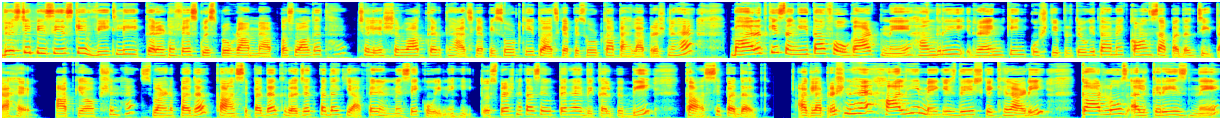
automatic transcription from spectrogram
दृष्टि पीसीएस के weekly current affairs quiz programme में आपका स्वागत है। चलिए शुरुआत करते हैं आज के एपिसोड की। तो आज के एपिसोड का पहला प्रश्न है, भारत की संगीता फोगाट ने हंगरी रैंकिंग कुश्ती प्रतियोगिता में कौन सा पदक जीता है? आपके ऑप्शन है स्वर्ण पदक, कांस्य पदक, रजत पदक या फिर इनमें से कोई नहीं। तो इस प्रश्न का सही उत्तर है विकल्प बी कांस्य पदक। अगला प्रश्न है, हाल ही में किस देश के खिलाड़ी कार्लोस अल्करेज ने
